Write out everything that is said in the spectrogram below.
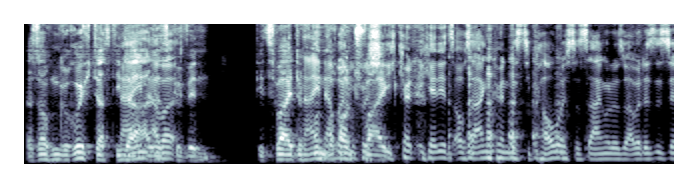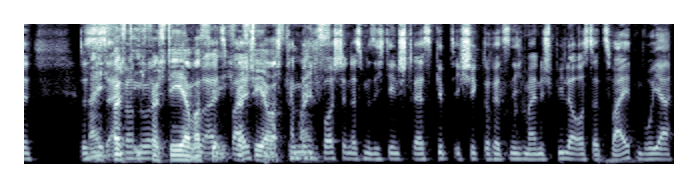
Das ist auch ein Gerücht, dass die Nein, da alles aber, gewinnen. Die zweite Nein, von Braunschweig. Ich, könnt, ich hätte jetzt auch sagen können, dass die Cowboys das sagen oder so, aber das ist ja. Das Nein, ist ich, verstehe, nur, ich verstehe ja, was, ich verstehe, was Ich kann mir nicht vorstellen, dass man sich den Stress gibt. Ich schicke doch jetzt nicht meine Spieler aus der zweiten, wo ja,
